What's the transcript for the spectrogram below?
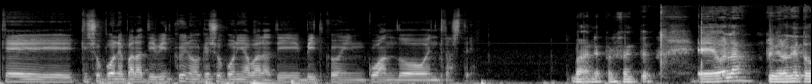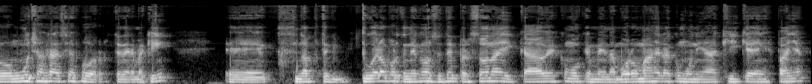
qué, supone para ti Bitcoin o qué suponía para ti Bitcoin cuando entraste. Vale, perfecto. Eh, hola, primero que todo, muchas gracias por tenerme aquí. Eh, tuve la oportunidad de conocerte en persona y cada vez como que me enamoro más de la comunidad aquí que en España.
